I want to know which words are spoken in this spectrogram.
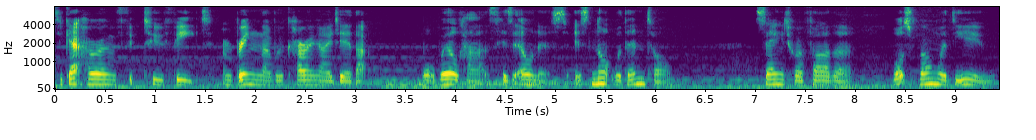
to get her own two feet and bring the recurring idea that what Will has, his illness, is not within Tom saying to her father, What's wrong with you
